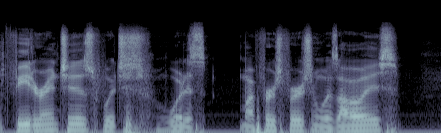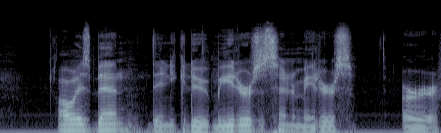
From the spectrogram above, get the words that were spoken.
feet or inches, which what is my first version was always always been. Then you can do meters and centimeters, or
